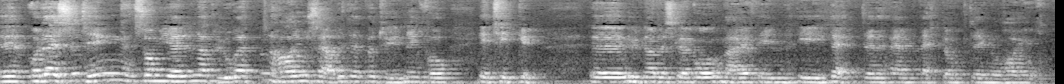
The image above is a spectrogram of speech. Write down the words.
Eh, og disse ting som gjelder naturretten, har jo særlig en betydning for etikken. Eh, uten at jeg skal gå mer inn i dette enn nettopp det jeg nå har gjort.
